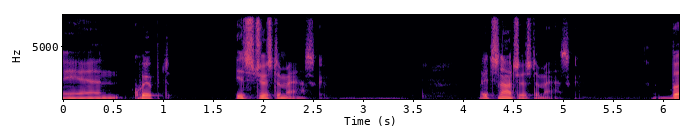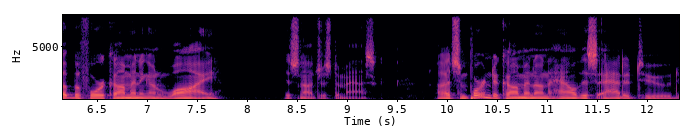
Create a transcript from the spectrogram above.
and quipped, It's just a mask. It's not just a mask. But before commenting on why it's not just a mask, uh, it's important to comment on how this attitude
